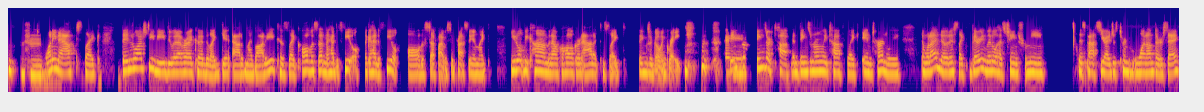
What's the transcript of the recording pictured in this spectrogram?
mm-hmm. 20 naps, like binge watch TV, do whatever I could to like get out of my body. Cause like all of a sudden I had to feel like I had to feel all the stuff I was suppressing. And like you don't become an alcoholic or an addict because like things are going great. things, are, things are tough and things are normally tough like internally. And what I've noticed, like very little has changed for me this past year. I just turned one on Thursday.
